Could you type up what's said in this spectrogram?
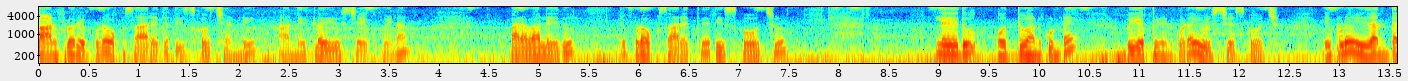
కార్న్ఫ్లోర్ ఎప్పుడో ఒకసారి అయితే తీసుకోవచ్చండి. అన్నిట్లో యూస్ చేయకపోయినా పర్వాలేదు. ఎప్పుడో ఒకసారి అయితే తీసుకోవచ్చు. లేదు వద్దు అనుకుంటే బియ్యపిండిని కూడా యూస్ చేసుకోవచ్చు. ఇప్పుడు ఇదంతా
